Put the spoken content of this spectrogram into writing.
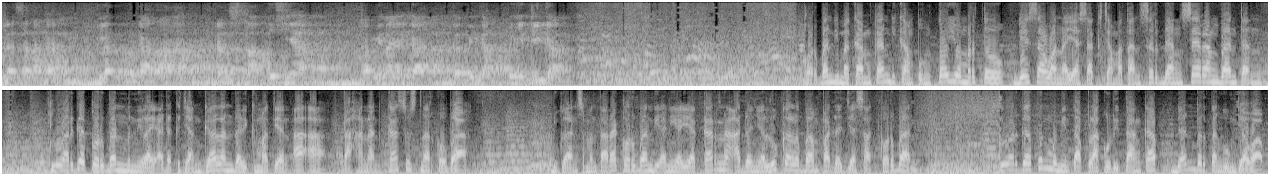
dilaksanakan gelar perkara dan statusnya kami naikkan ke tingkat penyidikan. Korban dimakamkan di Kampung Toyo Merto, Desa Wanayasa, Kecamatan Serdang, Serang, Banten. Keluarga korban menilai ada kejanggalan dari kematian AA, tahanan kasus narkoba. Dugaan sementara korban dianiaya karena adanya luka lebam pada jasad korban. Keluarga pun meminta pelaku ditangkap dan bertanggung jawab.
